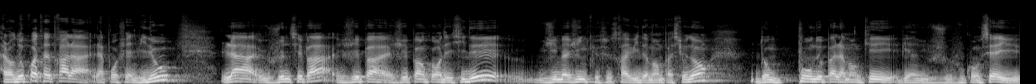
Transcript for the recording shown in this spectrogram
Alors de quoi traitera la, prochaine vidéo? Là, je ne sais pas, je n'ai pas, pas encore décidé, j'imagine que ce sera évidemment passionnant, donc pour ne pas la manquer, eh bien, je vous conseille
